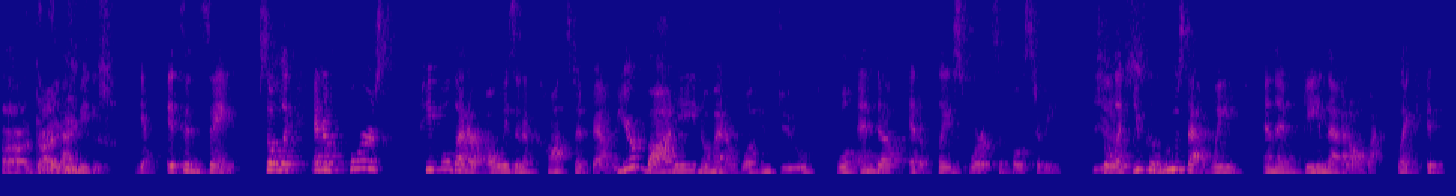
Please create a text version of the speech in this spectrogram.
uh, diabetes. diabetes. Yeah, it's insane. So like, and of course, people that are always in a constant battle, your body, no matter what you do, will end up at a place where it's supposed to be. So like you could lose that weight and then gain that all back. Like it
